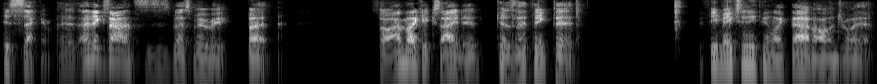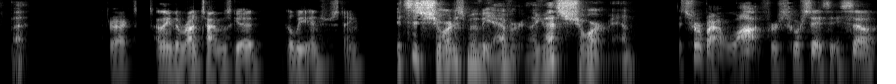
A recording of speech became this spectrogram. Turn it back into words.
his second. I think Silence is his best movie, but so I'm like excited because I think that if he makes anything like that, I'll enjoy it. But correct. I think the runtime is good. It'll be interesting. it's his shortest movie ever. Like that's short, man. It's short by a lot for Scorsese, so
